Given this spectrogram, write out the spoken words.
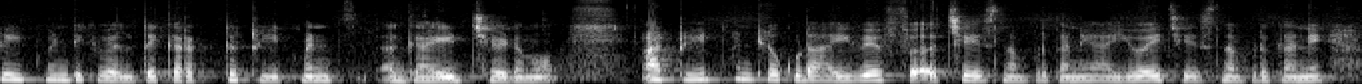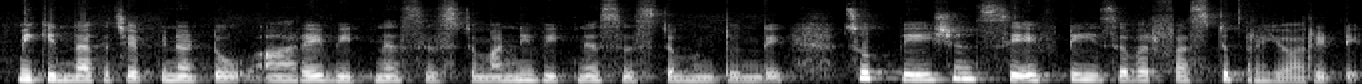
ట్రీట్మెంట్కి వెళ్తే కరెక్ట్ ట్రీట్మెంట్ గైడ్ చేయడము? ఆ ట్రీట్మెంట్లో కూడా ఐవీఎఫ్ చేసినప్పుడు కానీ ఐఓఐ చేసినప్పుడు కానీ మీకు ఇందాక చెప్పినట్టు ఆర్ఐ విట్నెస్ సిస్టమ్ అన్ని విట్నెస్ సిస్టమ్ ఉంటుంది. So patient safety is our first priority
